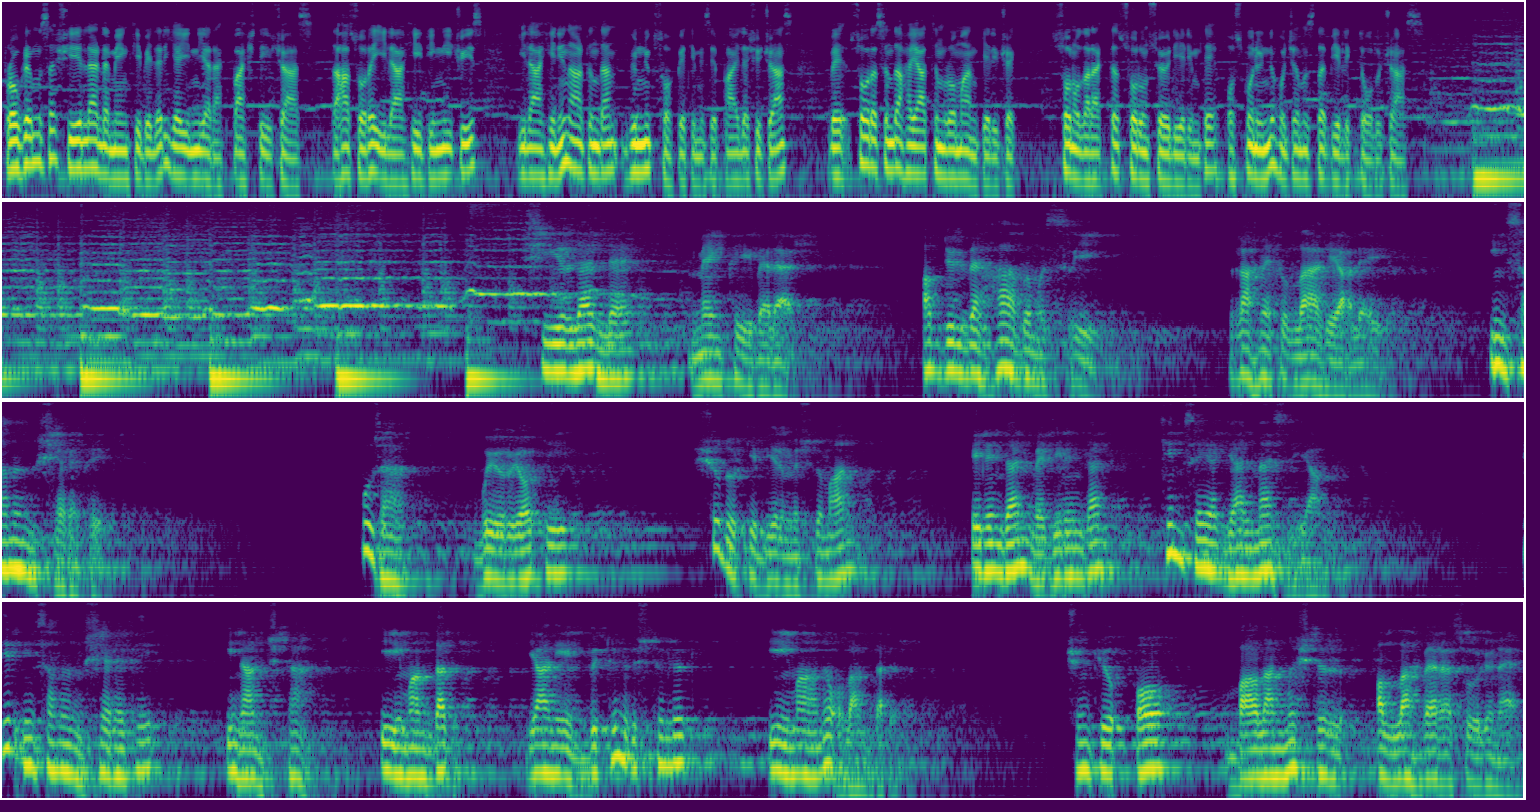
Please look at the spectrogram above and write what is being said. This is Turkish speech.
Programımıza şiirlerle menkıbeleri yayınlayarak başlayacağız. Daha sonra ilahi dinleyeceğiz. İlahinin ardından günlük sohbetimizi paylaşacağız ve sonrasında Hayatım Roman gelecek. Son olarak da sorun söyleyelim de Osman Ünlü hocamızla birlikte olacağız. Şiirlerle menkıbeler Abdülvehhab Mısri Rahmetullahi aleyh İnsanın şerefi Bu zat buyuruyor ki, şudur ki bir Müslüman, elinden ve dilinden kimseye gelmez ziyan. Bir insanın şerefi, inançta, imandadır. Yani bütün üstünlük, imanı olandadır. Çünkü o, bağlanmıştır Allah ve Resulüne.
